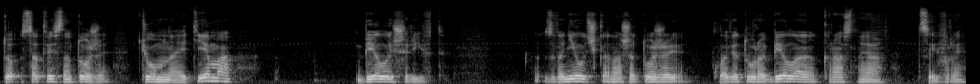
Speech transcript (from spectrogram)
То, соответственно, тоже темная тема, белый шрифт. Звонилочка наша тоже клавиатура белая, красная цифры.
